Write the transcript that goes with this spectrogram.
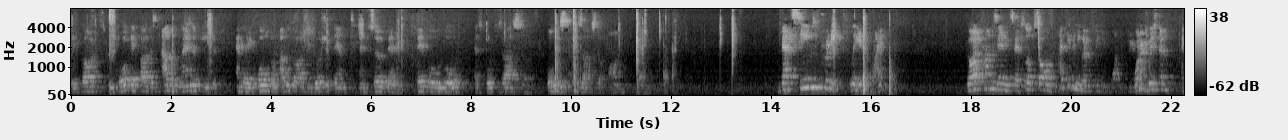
their God, who brought their fathers out of the land of Egypt, and laid hold on other gods and worshipped them and served them. Therefore the Lord has brought disaster, all this disaster on them. That seems pretty clear, right? God comes in and says, Look, Solomon, I've given you everything you wanted. You wanted wisdom, I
